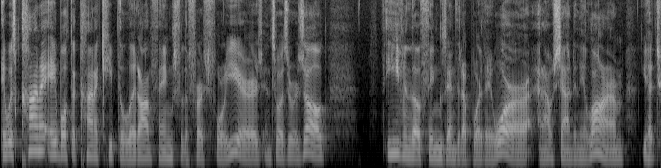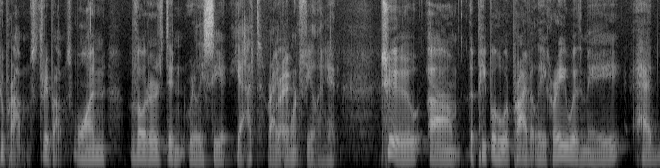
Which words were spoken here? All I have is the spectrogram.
it was kind of able to kind of keep the lid on things for the first four years. And so as a result, even though things ended up where they were, and I was sounding the alarm, you had two problems, three problems. One, voters didn't really see it yet, right? right. They weren't feeling it. Two, um, the people who would privately agree with me had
